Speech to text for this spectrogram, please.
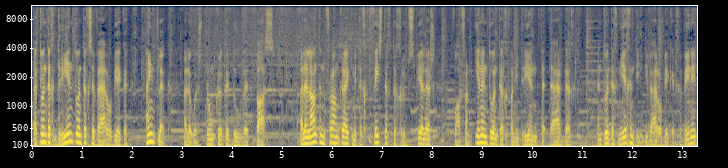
dat 2023 se Wêreldbeker eintlik hulle oorspronklike doelwit was. Hulle land in Frankryk met 'n gevestigde groep spelers waarvan 21 van die 33 in 2019 die Wêreldbeker gewen het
